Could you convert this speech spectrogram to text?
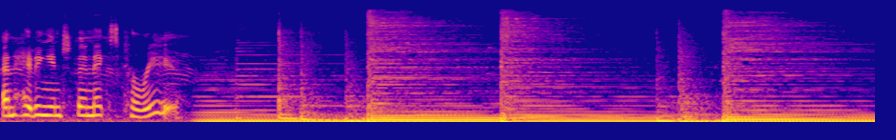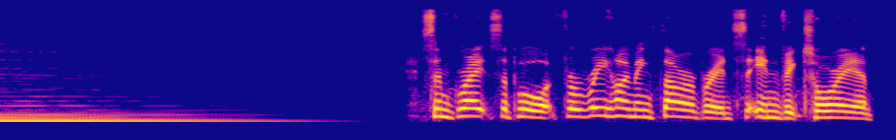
and heading into their next career. Some great support for rehoming thoroughbreds in Victoria.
